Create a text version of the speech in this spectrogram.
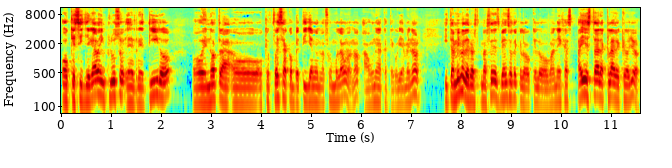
o que si llegaba incluso el retiro, o en otra, o, que fuese a competir ya no en la Fórmula 1, ¿no? A una categoría menor. Y también lo de Mercedes-Benz, de que lo, que lo manejas, ahí está la clave, creo yo.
